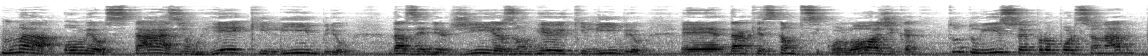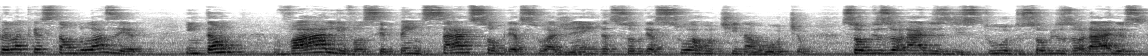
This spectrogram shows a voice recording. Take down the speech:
uma homeostase, um reequilíbrio das energias, um reequilíbrio é, da questão psicológica, tudo isso é proporcionado pela questão do lazer. Então, vale você pensar sobre a sua agenda, sobre a sua rotina útil, sobre os horários de estudo, sobre os horários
